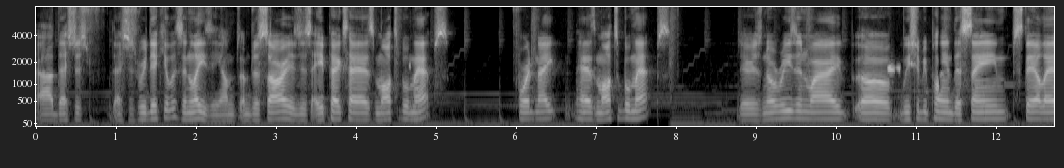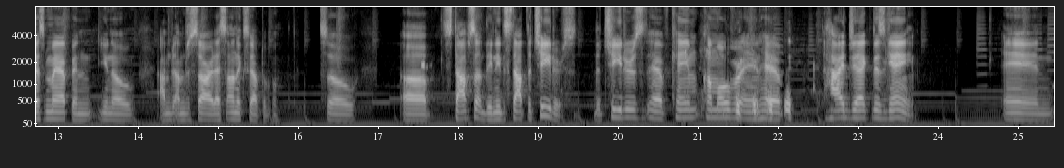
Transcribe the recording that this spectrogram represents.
Uh, that's just that's just ridiculous and lazy. I'm I'm just sorry. It's just Apex has multiple maps. Fortnite has multiple maps. There is no reason why uh, we should be playing the same stale ass map, and you know, I'm I'm just sorry. That's unacceptable. So, uh, stop some. They need to stop the cheaters. The cheaters have came come over and have hijacked this game and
